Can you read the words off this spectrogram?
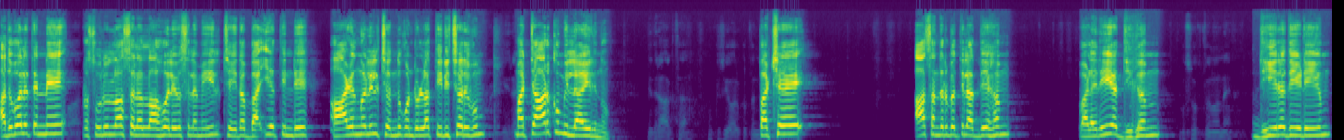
അതുപോലെ തന്നെ റസൂലുല്ലാ സലല്ലാഹു അലൈഹി വസ്ലമയിൽ ചെയ്ത ബയ്യത്തിന്റെ ആഴങ്ങളിൽ ചെന്നുകൊണ്ടുള്ള തിരിച്ചറിവും മറ്റാർക്കും ഇല്ലായിരുന്നു. പക്ഷേ ആ സന്ദർഭത്തിൽ അദ്ദേഹം വളരെയധികം ധീരതയുടെയും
